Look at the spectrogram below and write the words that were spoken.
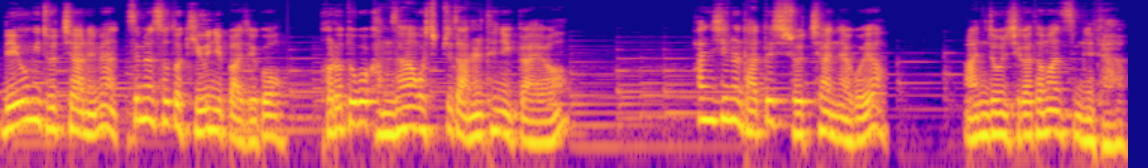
내용이 좋지 않으면 쓰면서도 기운이 빠지고 걸어두고 감상하고 싶지도 않을 테니까요. 한 시는 다 뜻이 좋지 않냐고요? 안 좋은 시가 더 많습니다.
